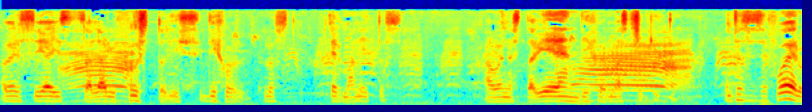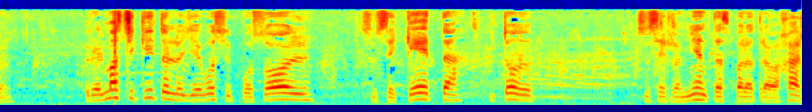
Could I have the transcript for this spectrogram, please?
A ver si hay salario justo, dijo los hermanitos. Ah, bueno, está bien, dijo el más chiquito. Entonces se fueron. Pero el más chiquito lo llevó su pozol, su sequeta y todo, sus herramientas para trabajar.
